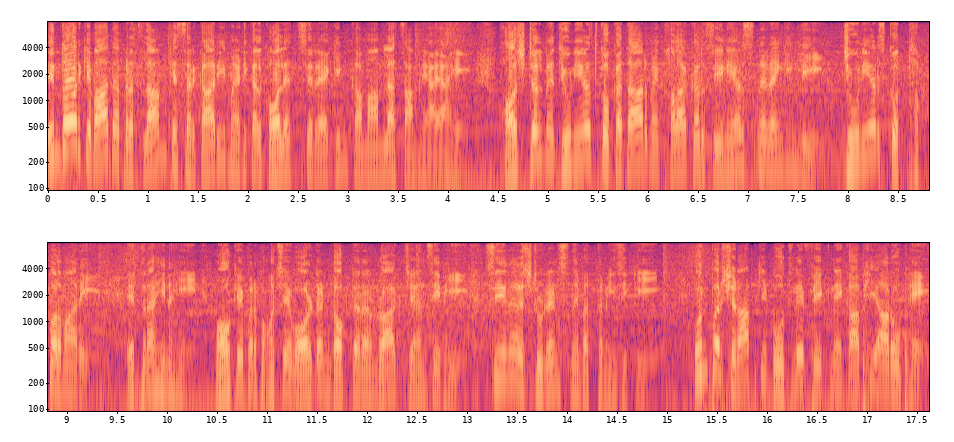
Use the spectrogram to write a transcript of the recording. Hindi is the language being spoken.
इंदौर के बाद अब रतलाम के सरकारी मेडिकल कॉलेज से रैगिंग का मामला सामने आया है। हॉस्टल में जूनियर्स को कतार में खड़ा कर सीनियर्स ने रैगिंग ली। जूनियर्स को थप्पड़ मारे। इतना ही नहीं, मौके पर पहुँचे वार्डन डॉक्टर अनुराग जैन से भी सीनियर स्टूडेंट्स ने बदतमीजी की। उन पर शराब की बोतलें फेंकने का भी आरोप है।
